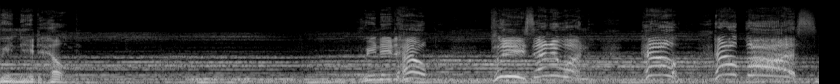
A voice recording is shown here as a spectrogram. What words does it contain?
We need help. We need help! Please, anyone! Help! Help us!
